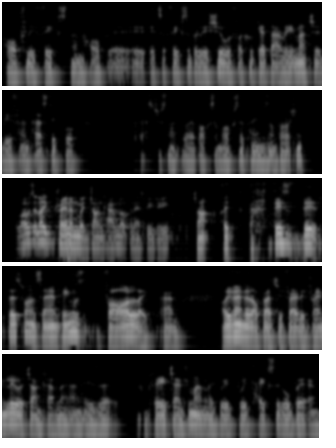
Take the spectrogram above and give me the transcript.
hopefully fixed, and hope it, it's a fixable issue. If I could get that rematch, it'd be fantastic. But that's just not the way boxing works at times, unfortunately. what was it like training with John Kavanagh up in SBG? John, I, this this this one saying things fall like, and I've ended up actually fairly friendly with John Kavanagh, and he's a complete gentleman. Like we we text a good bit, and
